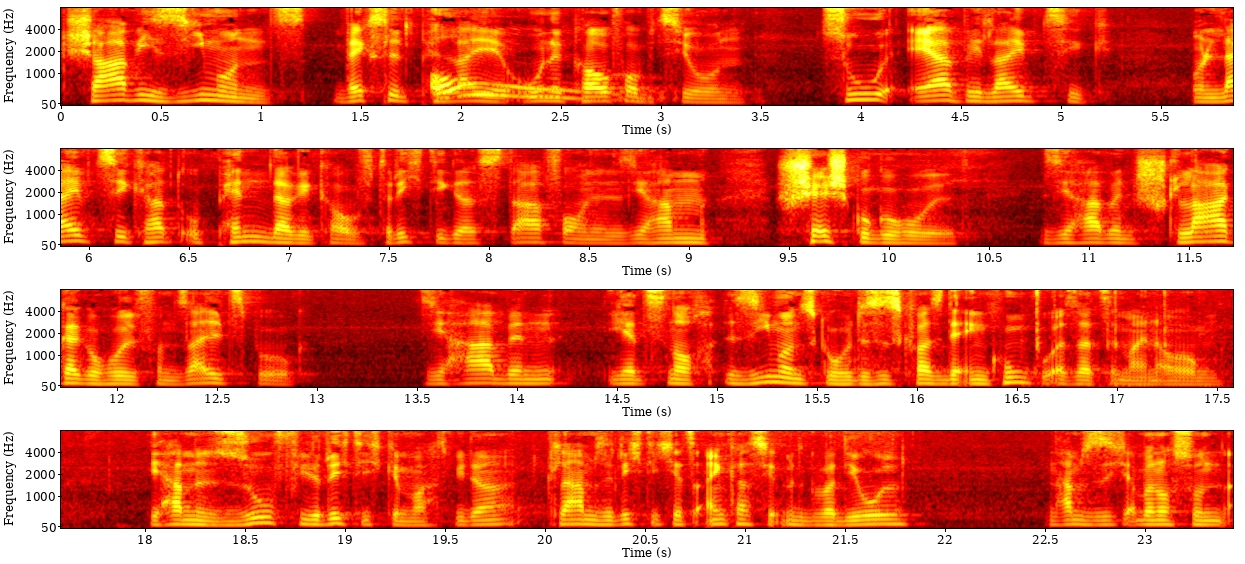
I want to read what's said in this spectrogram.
Xavi Simons wechselt Pelaye Oh. ohne Kaufoption zu RB Leipzig. Und Leipzig hat Openda gekauft, richtiger Star vorne. Sie haben Scheschko geholt. Sie haben Schlager geholt von Salzburg. Sie haben jetzt noch Simons geholt. Das ist quasi der Nkunku-Ersatz in meinen Augen. Die haben so viel richtig gemacht wieder. Klar haben sie richtig jetzt einkassiert mit Guardiol. Dann haben sie sich aber noch so einen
